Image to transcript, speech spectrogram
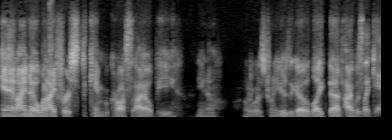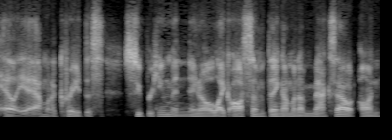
and I know when I first came across ILP, you know, what it was 20 years ago, like that, I was like, hell yeah, I'm gonna create this superhuman, you know, like awesome thing. I'm gonna max out on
